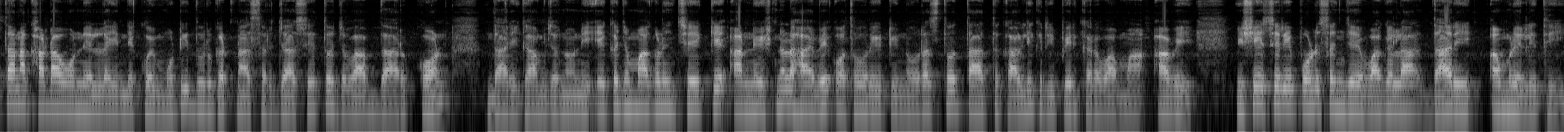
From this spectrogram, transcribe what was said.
રસ્તાના ખાડાઓને લઈને કોઈ મોટી દુર્ઘટના સર્જાશે તો જવાબદાર કોણ? ધારી ગામજનોની એક જ માગણી છે કે આ નેશનલ હાઈવે ઓથોરિટીનો રસ્તો તાત્કાલિક રિપેર કરવામાં આવે. વિશેષ રિપોર્ટ સંજય વાઘેલા ધારી અમરેલીથી.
